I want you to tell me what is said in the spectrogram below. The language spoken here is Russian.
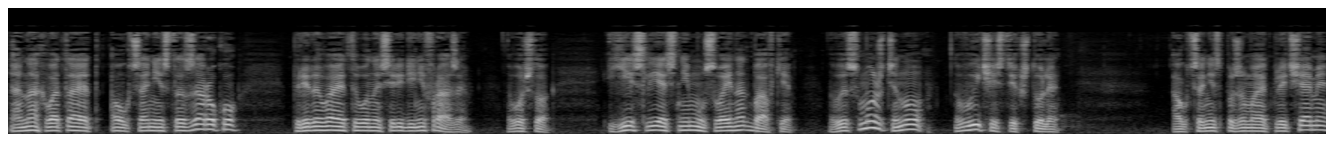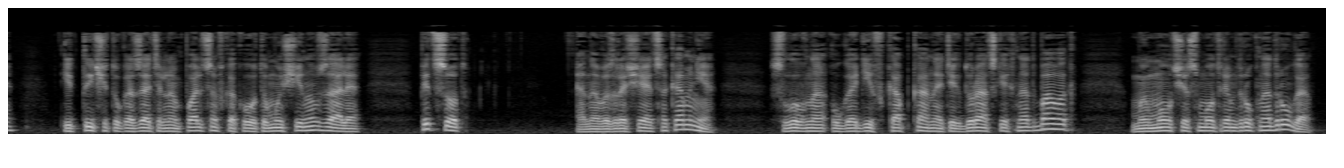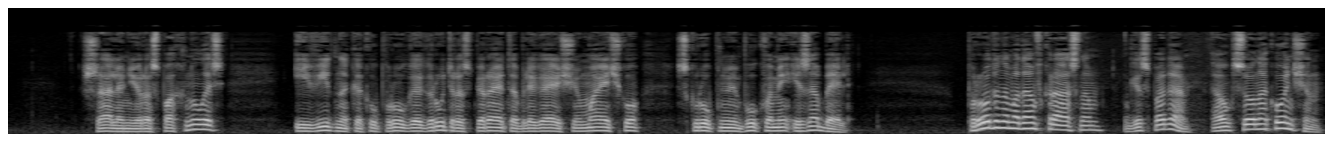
Она хватает аукциониста за руку, прерывает его на середине фразы. Вот что, если я сниму свои надбавки, вы сможете, ну, вычесть их, что ли? Аукционист пожимает плечами и тычет указательным пальцем в какого-то мужчину в зале. «Пятьсот». Она возвращается ко мне. Словно угодив капкан этих дурацких надбавок, мы молча смотрим друг на друга. Шаль у нее распахнулась, и видно, как упругая грудь распирает облегающую маечку с крупными буквами «Изабель». «Продано, мадам, в красном. Господа, аукцион окончен».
